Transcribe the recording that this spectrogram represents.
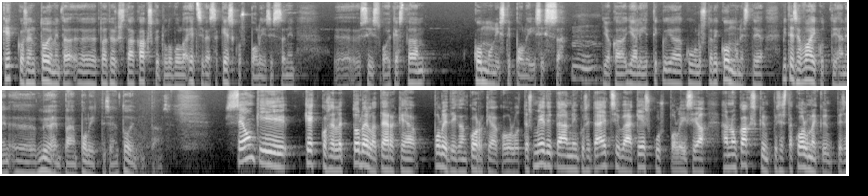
Kekkosen toiminta 1920-luvulla etsivässä keskuspoliisissa, niin siis oikeastaan kommunistipoliisissa, mm. joka jäljitti ja kuulusteli kommunisteja. Miten se vaikutti hänen myöhempään poliittiseen toimintaansa? Se onkin Kekkoselle todella tärkeä politiikan korkeakoulu. Jos mietitään niin kuin sitä etsivää keskuspoliisia, hän on 20 30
